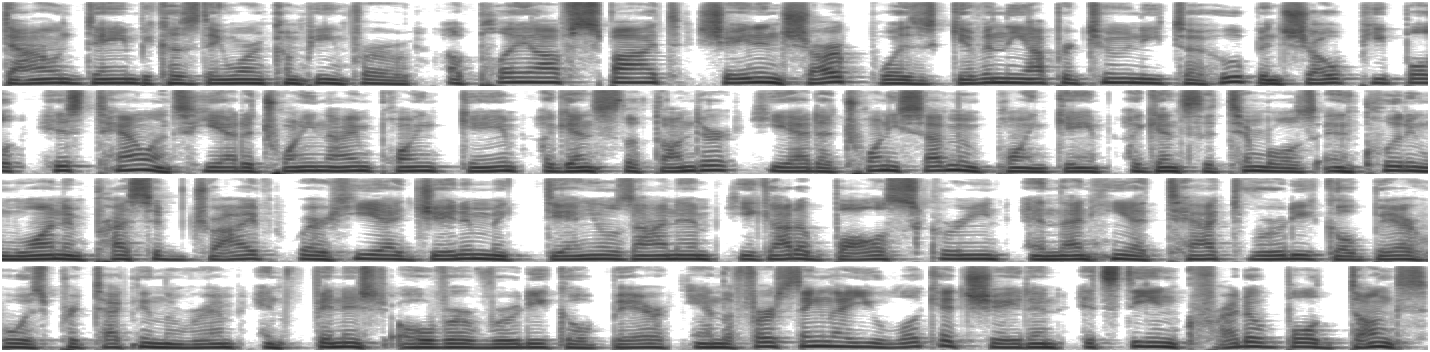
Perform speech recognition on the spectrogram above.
down Dame because they weren't competing for a playoff spot, Shaedon Sharpe was given the opportunity to hoop and show people his talents. He had had a 29 point game against the Thunder. He had a 27 point game against the Timberwolves, including one impressive drive where he had Jaden McDaniels on him. He got a ball screen and then he attacked Rudy Gobert, who was protecting the rim, and finished over Rudy Gobert. And the first thing that you look at Shaedon, it's the incredible dunks,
